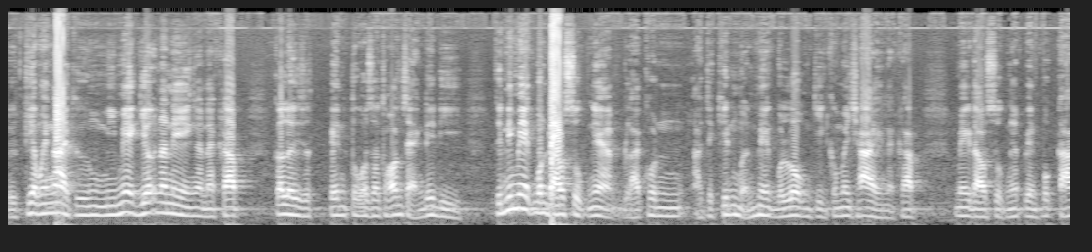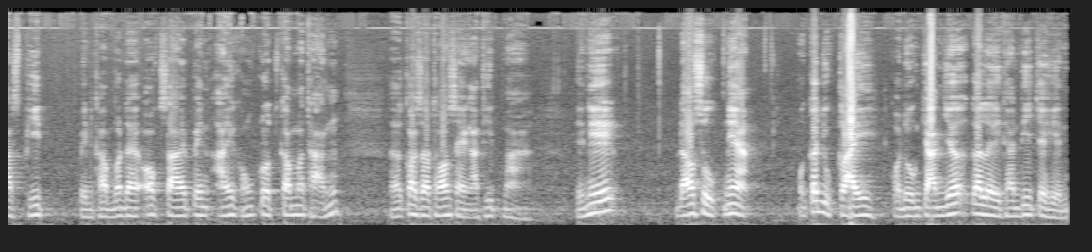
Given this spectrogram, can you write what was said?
หรือเทียบง่ายๆ คือมีเมฆเยอะนั่นเองอะนะครับ ก็เลยจะเป็นตัวสะท้อนแสงได้ดี ทีนี้เมฆบนดาวศุกร์เนี่ยหลายคนอาจจะคิดเหมือนเมฆบนโลกจริงก็ไม่ใช่นะครับ เมฆดาวศุกร์เนี่ยเป็นพวกก๊าซพิษ เป็นคาร์บอนไดออกไซด์เป็นไอของกรดกัมมันถันแล้วก็สะท้อนแสงอาทิตย์มา ทีนี้ดาวศุกร์เนี่ยมันก็อยู่ไกลกว่าดวงจันทร์เยอะก็เลยแทนที่จะเห็น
